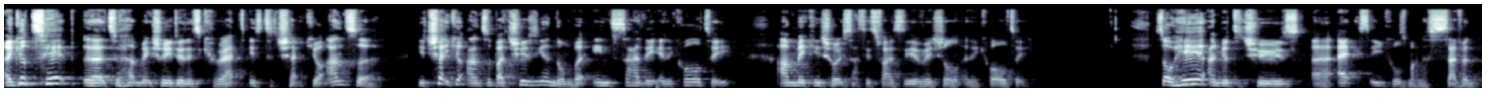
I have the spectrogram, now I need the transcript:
A good tip uh, to help make sure you're doing this correct is to check your answer. You check your answer by choosing a number inside the inequality and making sure it satisfies the original inequality. So here I'm going to choose uh, x equals minus 7.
